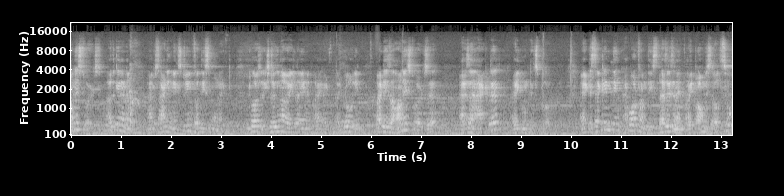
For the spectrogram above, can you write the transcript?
honest words ಅದಕ್ಕೆ ನಾನು I am standing next team for this moment because ಇಷ್ಟು ದಿನ ಹೇಳ್ತಾ I told him but is honest words as an actor, I couldn't explore. And the second thing, apart from this, that is, I, I promised also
